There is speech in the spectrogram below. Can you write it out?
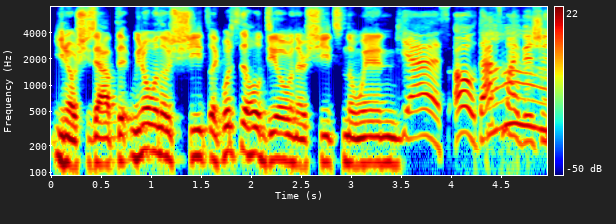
you know, she's out there. We know when those sheets, like what's the whole deal when there's sheets in the wind? Yes. Oh, that's my vision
